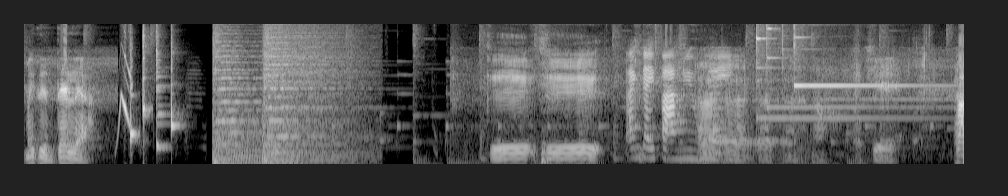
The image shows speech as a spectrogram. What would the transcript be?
ไม่ตื่นเต้นเลยเหรอคือคือตั้งใจฟังอยู่เอไง อเออเออเอออะโอเคพระ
